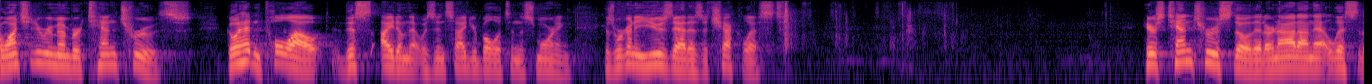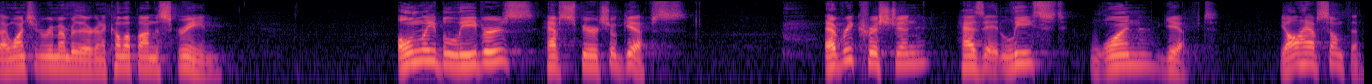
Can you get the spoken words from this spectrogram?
want you to remember 10 truths. Go ahead and pull out this item that was inside your bulletin this morning. because we're going to use that as a checklist. Here's 10 truths, though, that are not on that list that I want you to remember. They're going to come up on the screen. Only believers have spiritual gifts. Every Christian has at least one gift. Y'all have something.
